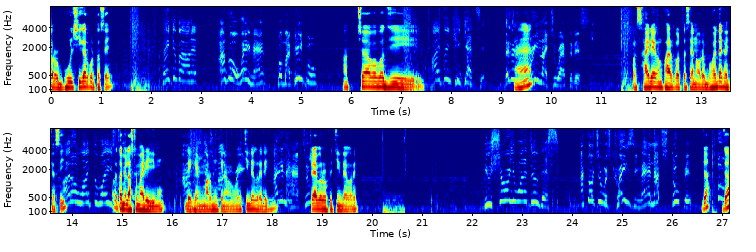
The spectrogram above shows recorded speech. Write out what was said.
ওর ভুল স্বীকার করতেছে। আচ্ছা বাবাজি। হ্যাঁ? ওর সাইডে এখন ফায়ার করতেছে আর ওরে ভয় দেখাইতেছি। ওরে তো আমি লাস্টে মারিয়ে দিমু। দেখি আমি মারবো কিনা আমি চিন্তা করে দেখি. ড্রাইভারের উপরে চিন্তা করে. যা যা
